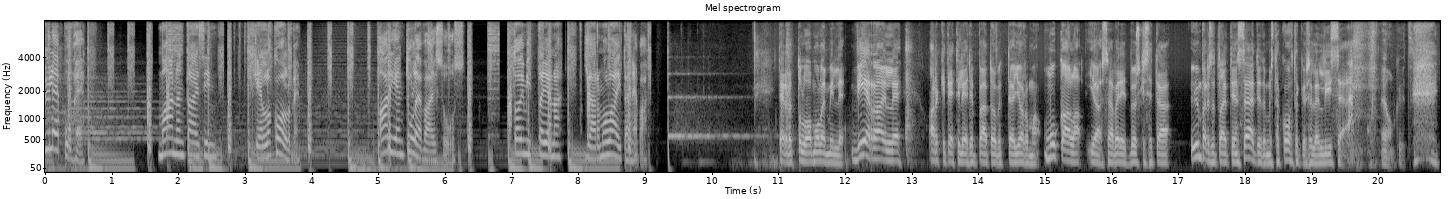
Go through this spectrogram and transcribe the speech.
Ylepuhe. Maanantaisin kello kolme. Arjen tulevaisuus. Toimittajana Jarmo Laitaneva. Tervetuloa molemmille vieraille. Arkkitehtilehden päätoimittaja Jorma Mukala ja sä vedit myöskin sitä ympäristötaiteen säätiötä, mistä kohta kyselen lisää. Joo, kyllä.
